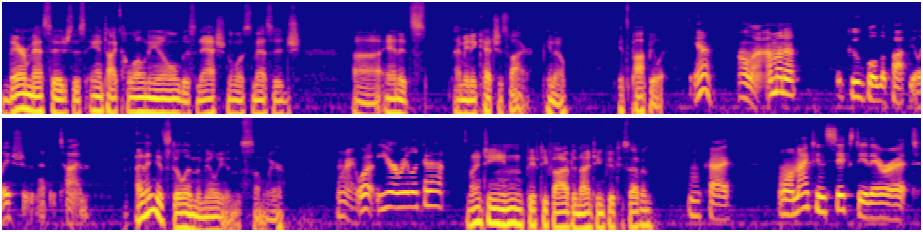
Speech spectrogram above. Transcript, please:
their message, this anti colonial, this nationalist message. Uh, and it's, I mean, it catches fire, you know, it's popular. Yeah. Hold. I'm gonna Google the population at the time. I think it's still in the millions somewhere. All right. What year are we looking at? 1955 to 1957. Okay. Well, 1960 they were at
